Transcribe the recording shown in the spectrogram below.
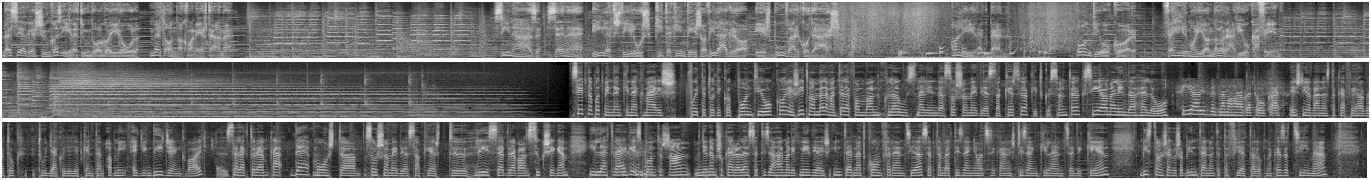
Beszélgessünk az életünk dolgairól, mert annak van értelme. Színház, zene, életstílus, kitekintés a világra és búvárkodás a lélekben. Pont jókor! Fehér Mariannal a Rádiókafén. Szép napot mindenkinek már is folytatódik a Pont Jókor, és itt van velem a telefonban Klaus Melinda, social media szakértő, akit köszöntök. Szia Melinda, hello! Szia, üdvözlöm a hallgatókat! És nyilván azt a kávé hallgatók tudják, hogy egyébként a mi egyik DJ-nk vagy, Szelektor MK, de most a social media szakértő részedre van szükségem, illetve egész pontosan, ugye nem sokára lesz a 13. média és internet konferencia, szeptember 18-án és 19-én, biztonságosabb internet internetet a fiataloknak, ez a címe,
